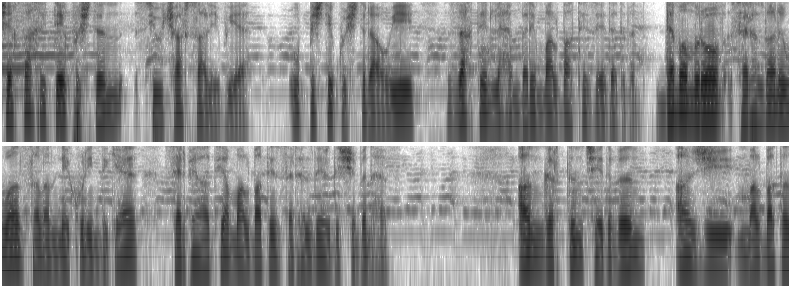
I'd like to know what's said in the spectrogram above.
Şêx Fexrî têk kuştin sî û çar salî bûye û piştî kuştina wî zextên li hemberî malbatê zêde dibin. Dema mirov serhildanên wan salan lêkolîn dike, serpêhatiya malbatên serhildêr dişibin an girtin çedibin, an jî malbatan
